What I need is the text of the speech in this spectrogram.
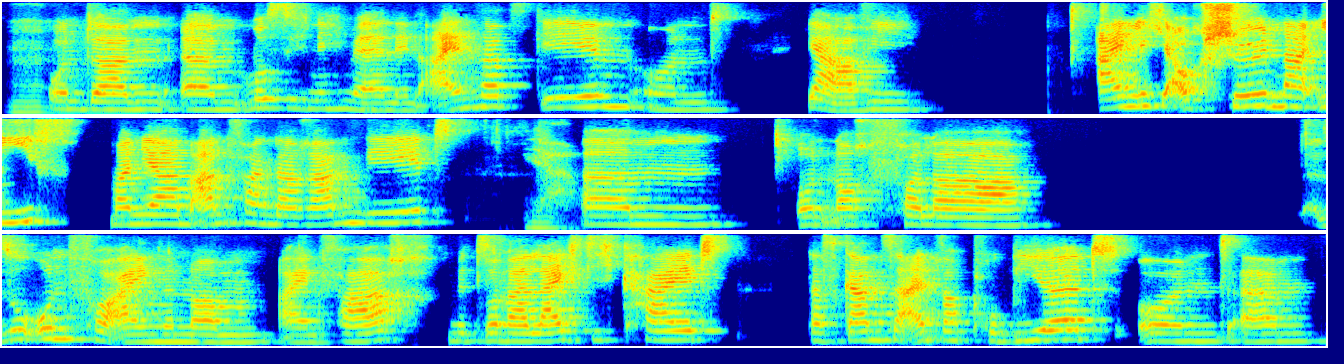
mhm. und dann ähm, muss ich nicht mehr in den Einsatz gehen. Und ja, wie eigentlich auch schön naiv man ja am Anfang daran geht ja. ähm, und noch voller, so unvoreingenommen einfach, mit so einer Leichtigkeit das Ganze einfach probiert und ähm,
